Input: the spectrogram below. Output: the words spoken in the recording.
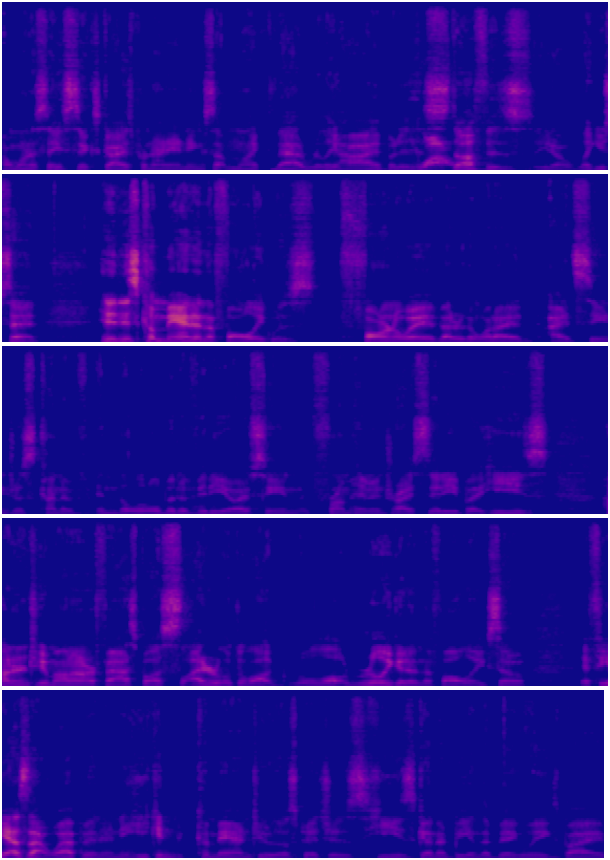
I want to say six guys per nine innings, something like that, really high. But his Wow. stuff is, you know, like you said, his, command in the fall league was far and away better than what I had I had seen just kind of in the little bit of video I've seen from him in Tri City. But he's 102 mile an hour fastball. His slider looked a lot, a lot really good in the fall league. So if he has that weapon and he can command two of those pitches, he's gonna be in the big leagues by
